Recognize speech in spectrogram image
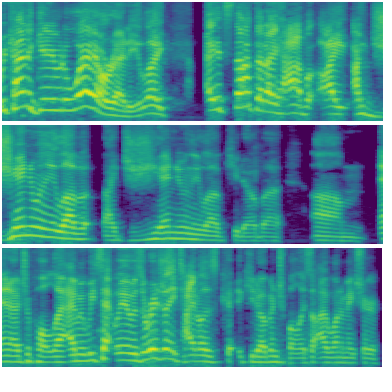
We kind of gave it away already. Like, it's not that I have I I genuinely love I genuinely love Qdoba um and a Chipotle. I mean, we said it was originally titled as Qdoba and Chipotle, so I want to make sure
